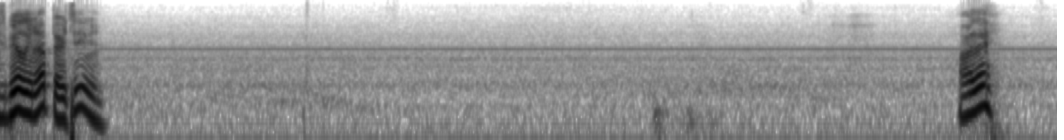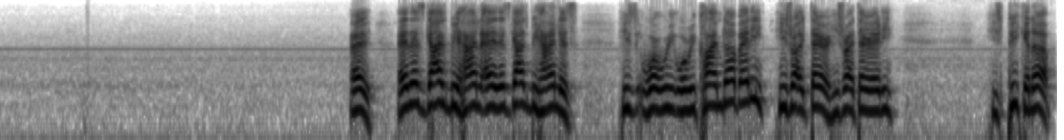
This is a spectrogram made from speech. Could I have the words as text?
He's building up there too. Are they? Hey, hey, this guy's behind. Hey, this guy's behind us. He's where we where we climbed up, Eddie. He's right there. He's right there, Eddie. He's peeking up.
